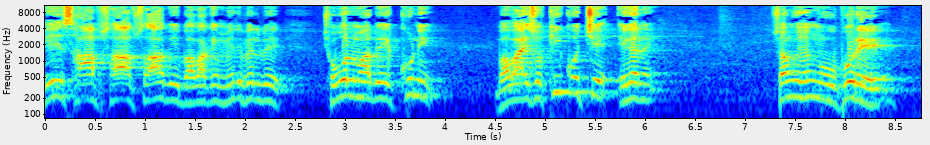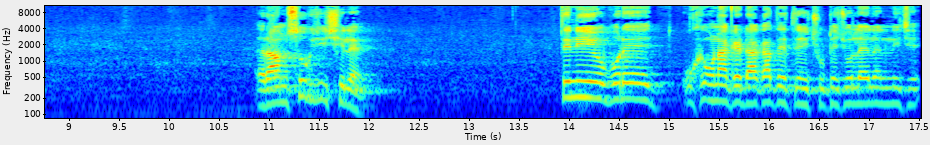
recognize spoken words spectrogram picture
এ সাপ সাপ সাপ, এই বাবাকে মেরে ফেলবে, ছবল মারবে, এক্ষুনি। বাবা এসব কি করছে এখানে? সঙ্গে সঙ্গে উপরে রামসুখজি ছিলেন। তিনি উপরে ওকে, ওনাকে ডাকাতে তিনি ছুটে চলে এলেন নিচে।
